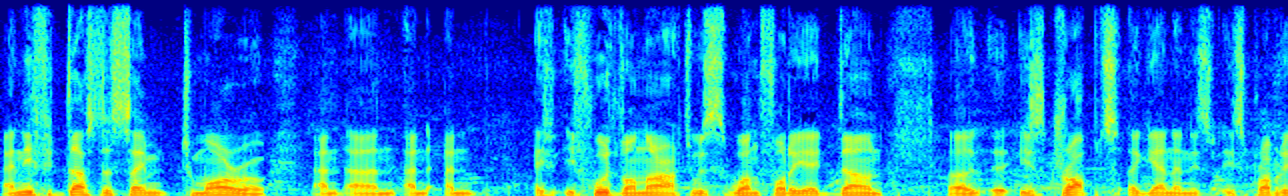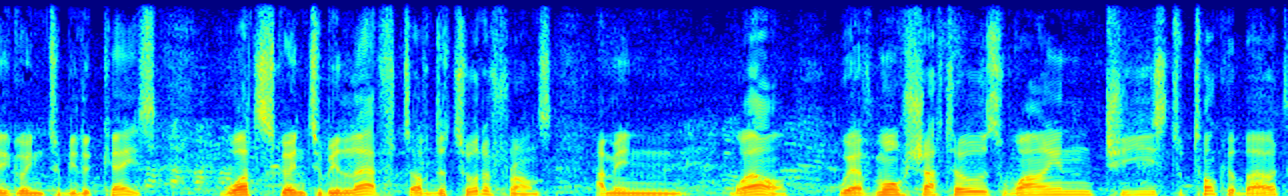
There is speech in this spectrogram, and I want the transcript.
and if he does the same tomorrow, and and and, and if, if Wout van Aert with 148 down uh, is dropped again, and it's, it's probably going to be the case, what's going to be left of the Tour de France? I mean, well, we have more chateaus, wine, cheese to talk about,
